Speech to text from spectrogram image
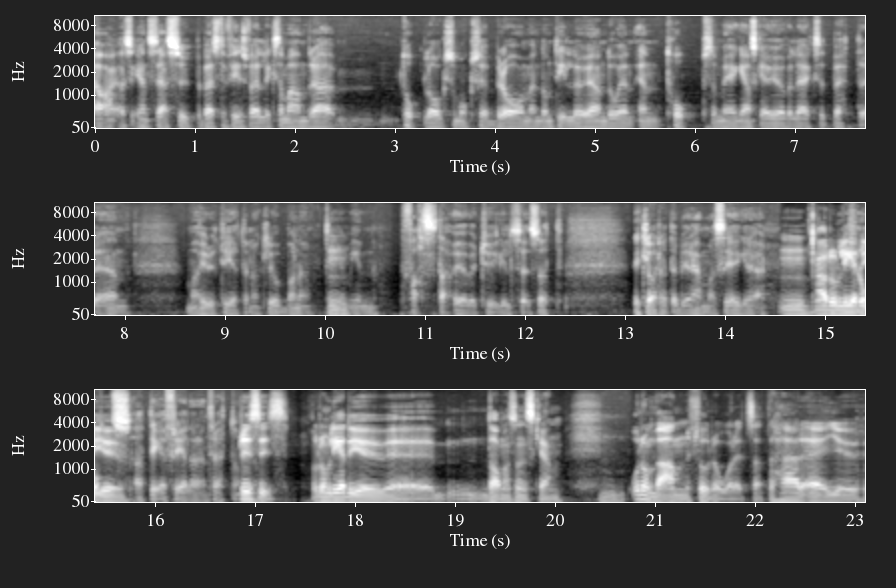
ja, jag ska inte säga superbäst. Det finns väl liksom andra topplag som också är bra. Men de tillhör ju ändå en, en topp som är ganska överlägset bättre än majoriteten av klubbarna. Det är min fasta övertygelse. Så att det är klart att det blir hemmaseger här. Mm, ja, de leder ju... Trots att det är fredag den 13. Precis. Och de leder ju eh, damallsvenskan. Mm. Och de vann förra året. Så att det här är ju...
